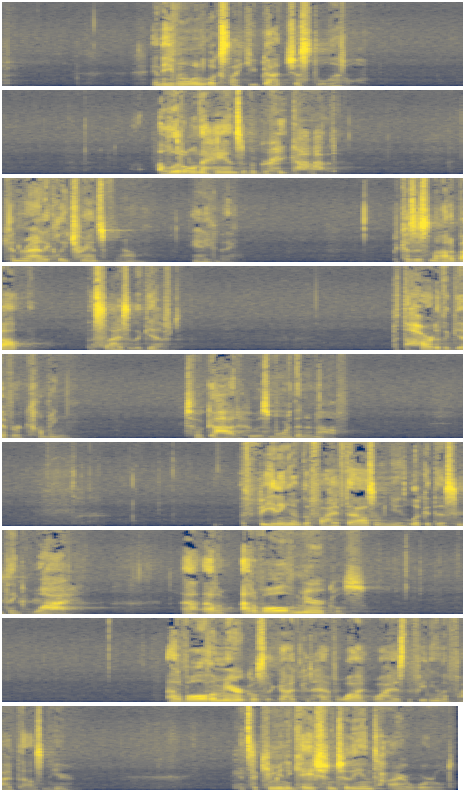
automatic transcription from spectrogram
And even when it looks like you've got just a little, a little in the hands of a great God can radically transform anything. Because it's not about the size of the gift, but the heart of the giver coming to a God who is more than enough. The feeding of the 5,000, when you look at this and think, why? Out of, out of all the miracles, out of all the miracles that God could have, why, why is the feeding of the 5,000 here? It's a communication to the entire world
